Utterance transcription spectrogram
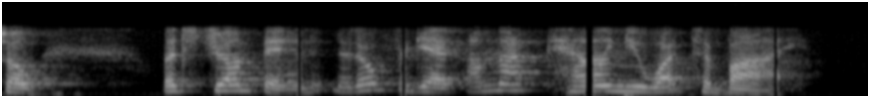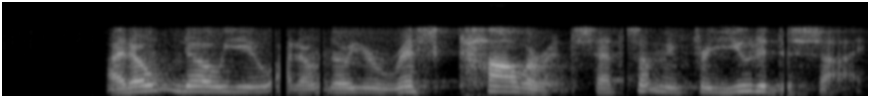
So let's jump in. Now, don't forget, I'm not telling you what to buy. I don't know you. I don't know your risk tolerance. That's something for you to decide.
